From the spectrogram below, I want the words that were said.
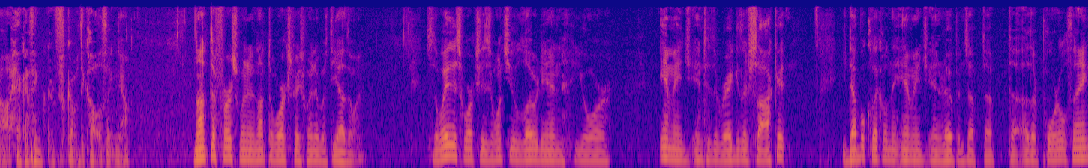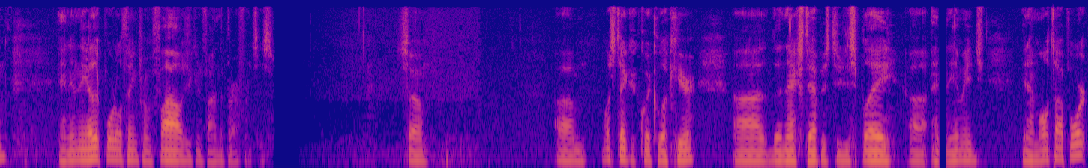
oh heck I think I forgot what they call the thing now not the first window not the workspace window but the other one so the way this works is once you load in your image into the regular SOCET you double click on the image and it opens up the, the other portal thing and in the other portal thing from files, you can find the preferences. So um, let's take a quick look here. Uh, the next step is to display uh, an image in a multi-port.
